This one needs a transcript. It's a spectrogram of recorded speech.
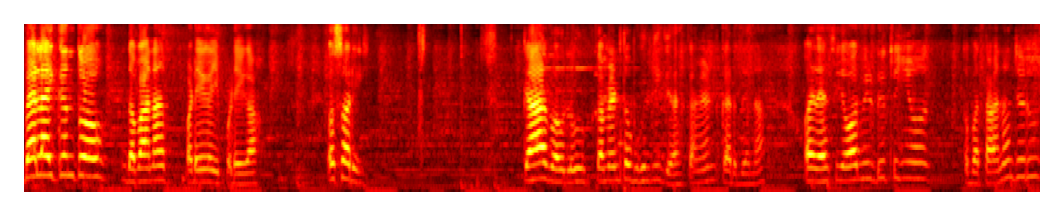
बेल आइकन तो दबाना पड़ेगा ही पड़ेगा। ओ सॉरी क्या बोलूँ कमेंट तो भूल ही गया कमेंट कर देना। और ऐसी और वीडियो चाहिए हो तो बताना ज़रूर।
